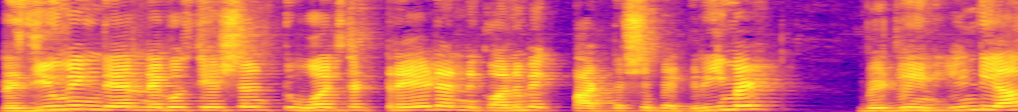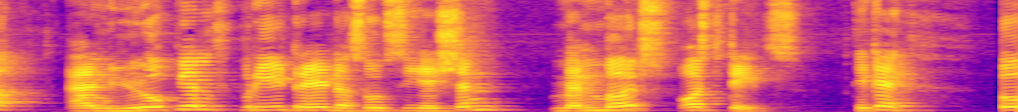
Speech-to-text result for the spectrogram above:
resuming their negotiation towards a trade and economic partnership agreement between India and European Free Trade Association members or states. ठीक है तो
